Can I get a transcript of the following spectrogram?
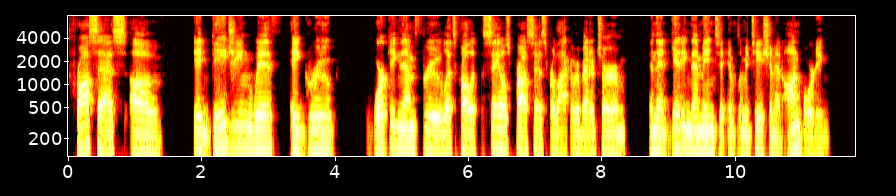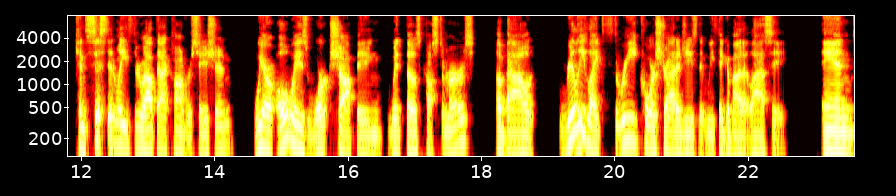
process of engaging with a group, working them through, let's call it the sales process, for lack of a better term, and then getting them into implementation and onboarding, consistently throughout that conversation, we are always workshopping with those customers about really like three core strategies that we think about at Laasie. And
